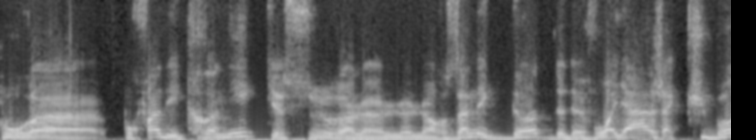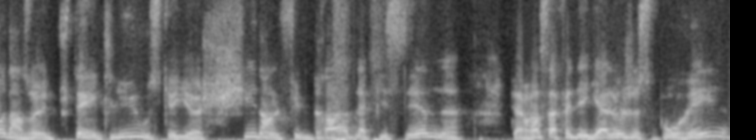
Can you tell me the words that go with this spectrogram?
pour, euh, pour faire des chroniques sur leurs anecdotes de, de, voyage à Cuba dans un tout inclus où ce qu'il y a chié dans le filtreur de la piscine. Puis après, ça fait des galas juste pour rire.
